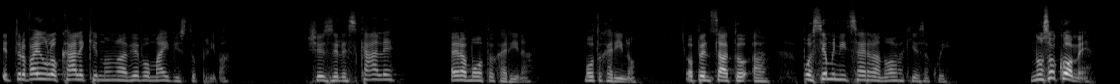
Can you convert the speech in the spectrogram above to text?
e trovai un locale che non avevo mai visto prima. Scese le scale, era molto carina, molto carino. Ho pensato, ah, possiamo iniziare la nuova chiesa qui. Non so come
